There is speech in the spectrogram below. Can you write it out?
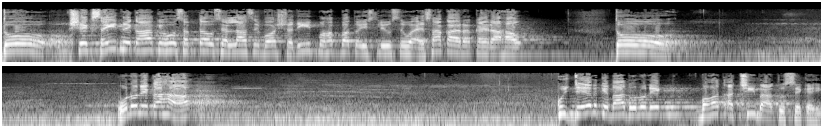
تو شیخ سعید نے کہا کہ ہو سکتا ہے اسے اللہ سے بہت شدید محبت ہو، اس لیے اسے وہ ایسا کہہ رہا ہو۔ تو انہوں نے کہا، کچھ دیر کے بعد انہوں نے ایک بہت اچھی بات اس سے کہی،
